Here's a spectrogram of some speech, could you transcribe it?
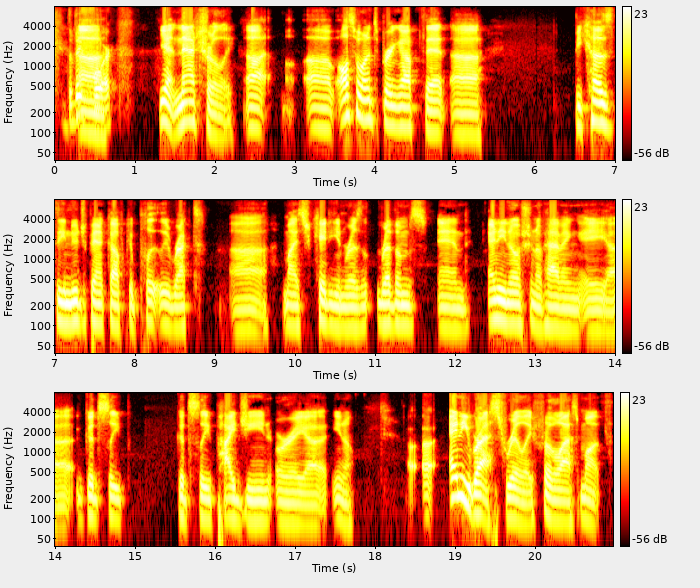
The big Uh, four. Yeah, naturally. Uh, uh, also wanted to bring up that uh, because the New Japan Cup completely wrecked uh, my circadian rhyth- rhythms and any notion of having a uh, good sleep, good sleep hygiene, or a uh, you know uh, uh, any rest really for the last month.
